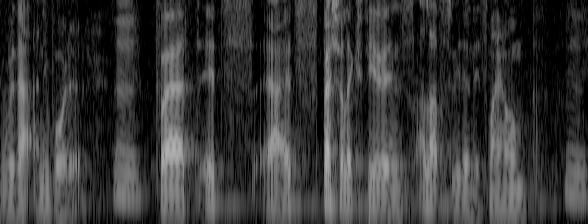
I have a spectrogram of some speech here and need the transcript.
without any border. Mm. But it's uh, it's a special experience. I love Sweden. It's my home. Mm.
